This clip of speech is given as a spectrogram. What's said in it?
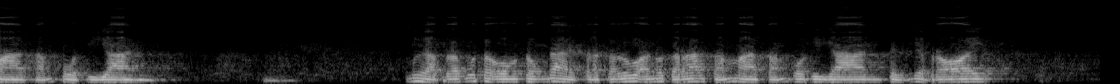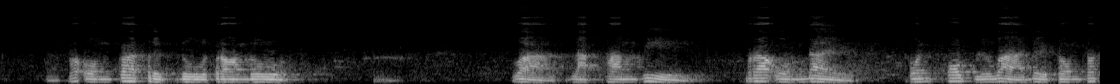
มาสัมโพธิญาณ เมื่อพระพุทธองค์ทรงได้ตรัสรู้อนุตตรสัมมาสัมโพธิญาณเสร็จเรียบร้อย พระองค์ก็ตรึกดูตรองดู ว่าหลักธรรมที่พระองค์ได้ค้นพบหรือว่าได้ทรงทด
